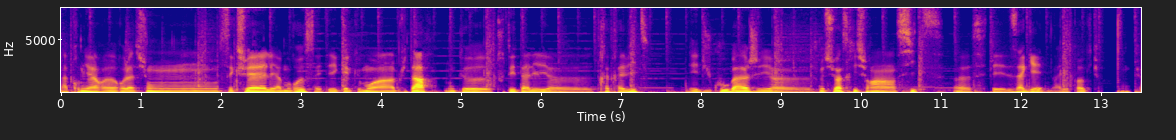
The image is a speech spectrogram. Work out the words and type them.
Ma première euh, relation sexuelle et amoureuse, ça a été quelques mois plus tard, donc euh, tout est allé euh, très très vite. Et du coup, bah, je me suis inscrit sur un site, c'était Zagay à l'époque. Donc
